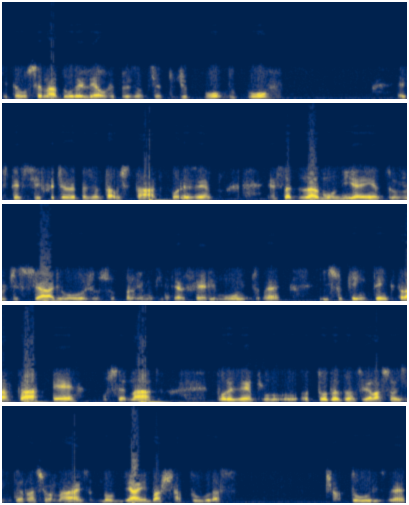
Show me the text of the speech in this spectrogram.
Então o senador ele é o representante de, do povo é específico de representar o Estado. Por exemplo, essa desarmonia entre o judiciário hoje, o Supremo, que interfere muito, né? Isso quem tem que tratar é o Senado. Por exemplo, todas as relações internacionais, nomear embaixadoras, embaixadores, né?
